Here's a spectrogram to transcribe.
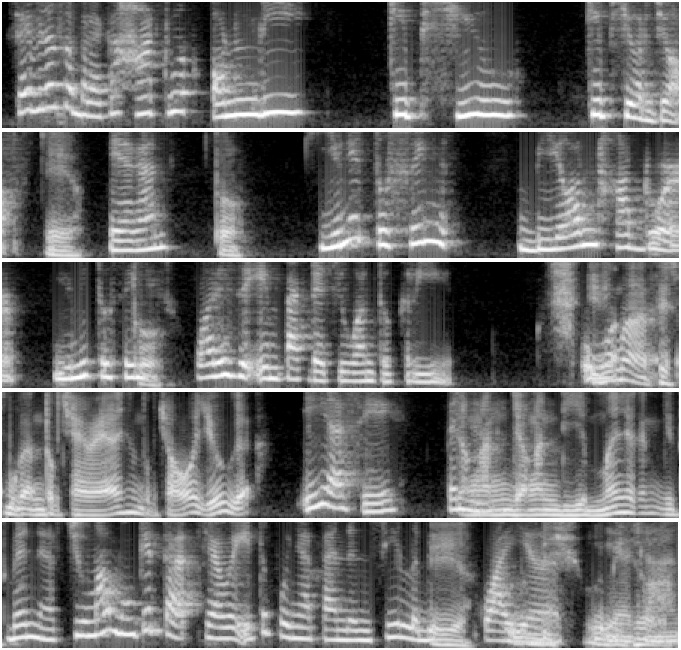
saya bilang ke mereka hard work only keeps you keeps your job, Iya, ya kan? betul. You need to think beyond hard work. You need to think Betul. what is the impact that you want to create. Ini Wha- mah artis bukan untuk cewek aja, untuk cowok juga. Iya sih, benar. Jangan jangan diem aja kan gitu. Benar. Cuma mungkin cewek itu punya tendensi lebih Iya, quiet, lebih- lebih, ya ya. kan.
